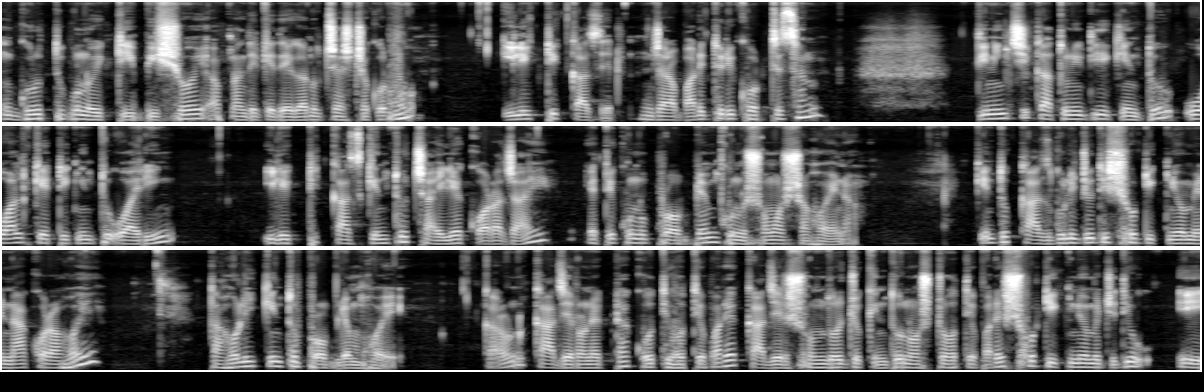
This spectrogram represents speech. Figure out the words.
গুরুত্বপূর্ণ একটি বিষয় আপনাদেরকে দেখানোর চেষ্টা করব। ইলেকট্রিক কাজের, যারা বাড়ি তৈরি করতে চান তিন ইঞ্চি কাতুনি দিয়ে কিন্তু ওয়াল কেটে কিন্তু ওয়ারিং ইলেকট্রিক কাজ কিন্তু চাইলে করা যায়, এতে কোনো প্রবলেম, কোনো সমস্যা হয় না। কিন্তু কাজগুলি যদি সঠিক নিয়মে না করা হয়, তাহলেই কিন্তু প্রবলেম হয়। কারণ কাজের অনেকটা ক্ষতি হতে পারে, কাজের সৌন্দর্য কিন্তু নষ্ট হতে পারে। সঠিক নিয়মে যদি এই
